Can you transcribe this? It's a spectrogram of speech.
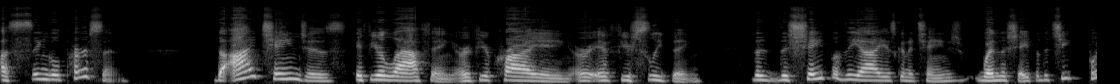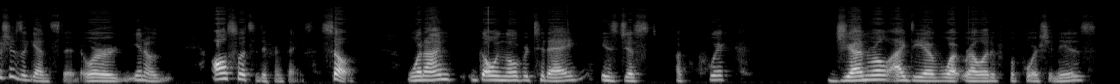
a single person the eye changes if you're laughing or if you're crying or if you're sleeping. The, the shape of the eye is going to change when the shape of the cheek pushes against it or, you know, all sorts of different things. So what I'm going over today is just a quick general idea of what relative proportion is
